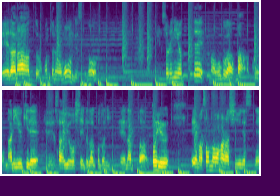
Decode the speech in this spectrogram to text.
えー、だなって本当に思うんですけど、それによって、まあ、僕が、まあ、こう、成り行きで、採用していただくことになったという、え、まあ、そんなお話ですね。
